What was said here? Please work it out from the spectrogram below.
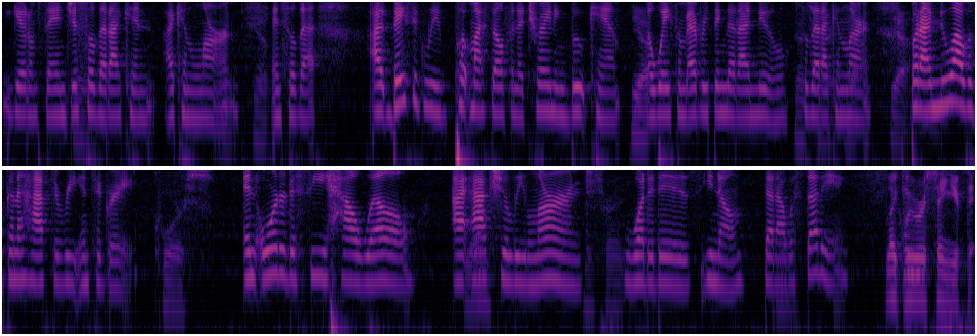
You get what I'm saying? Just Yeah. so that I can I can learn, Yeah. and so that I basically put myself in a training boot camp Yeah. away from everything that I knew, so That's that I can yeah, learn. yeah, But I knew I was gonna have to reintegrate of course, in order to see how well I Yeah. actually learned right. what it is, you know, that I was studying. Like we were saying, you have to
